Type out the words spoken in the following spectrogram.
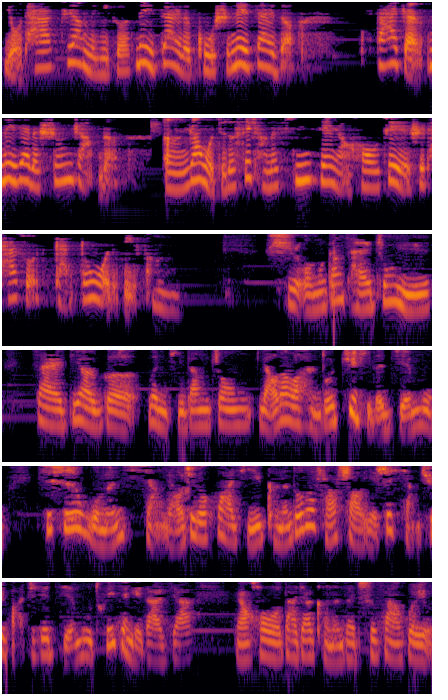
有他这样的一个内在的故事、内在的发展、内在的生长的。嗯，让我觉得非常的新鲜，然后这也是他所感动我的地方。嗯，是我们刚才终于在第二个问题当中聊到了很多具体的节目。其实我们想聊这个话题，可能多多少少也是想去把这些节目推荐给大家，然后大家可能在吃饭或者有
